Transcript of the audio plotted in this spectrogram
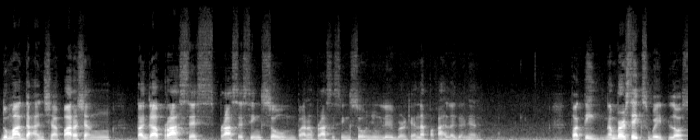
dumadaan siya para siyang taga-process, processing zone. Parang processing zone yung liver. Kaya napakahalaga niyan. Fatigue. Number six, weight loss.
